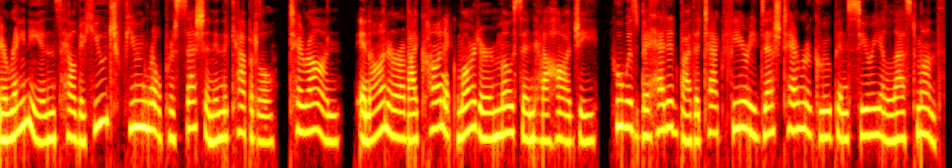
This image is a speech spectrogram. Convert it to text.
Iranians held a huge funeral procession in the capital, Tehran, in honor of iconic martyr Mohsen Hojaji, who was beheaded by the Takfiri Daesh terror group in Syria last month.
